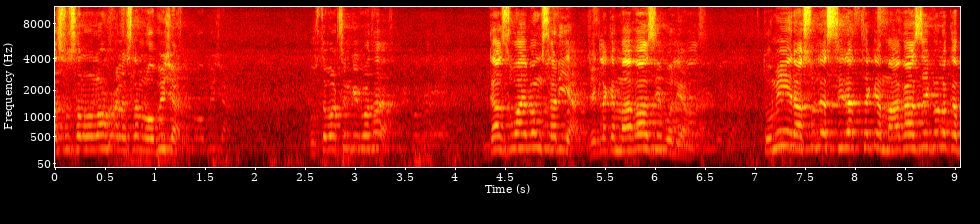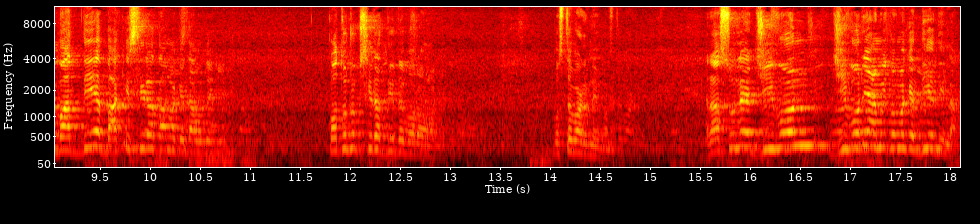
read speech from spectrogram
রাসুল সাল্লাহ আলাইসলামের অভিযান। বুঝতে পারছেন কি কথা? গাজওয়া এবং সারিয়া, যেগুলোকে মাগাজি বলি আমরা। তুমি রাসুলের সিরাত থেকে মাগাজিগুলোকে বাদ দিয়ে বাকি সিরাত আমাকে দাও দেখি। কতটুকু সিরাত দিতে পারো আমাকে? বুঝতে পারেনি মনে রাসুলের জীবন, জীবনে আমি তোমাকে দিয়ে দিলাম।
